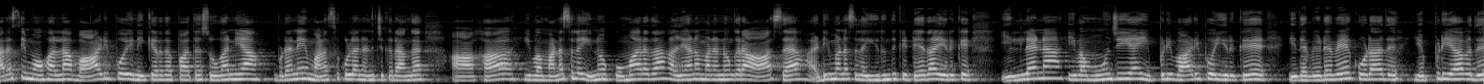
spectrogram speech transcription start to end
அரசி மோகன்லாம் வாடி போய் நிற்கிறத பார்த்த சுகன்யா உடனே மனசுக்குள்ளே நினச்சிக்கிறாங்க. ஆஹா இவன் மனசில் இன்னும் குமாரை தான் கல்யாணம் பண்ணணுங்கிற ஆசை அடி மனசில் இருந்துக்கிட்டே தான் இருக்கு. இல்லைன்னா இவன் மூஞ்சியே இப்படி வாடி போயிருக்கு. இதை விடவே கூடாது. எப்படியாவது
